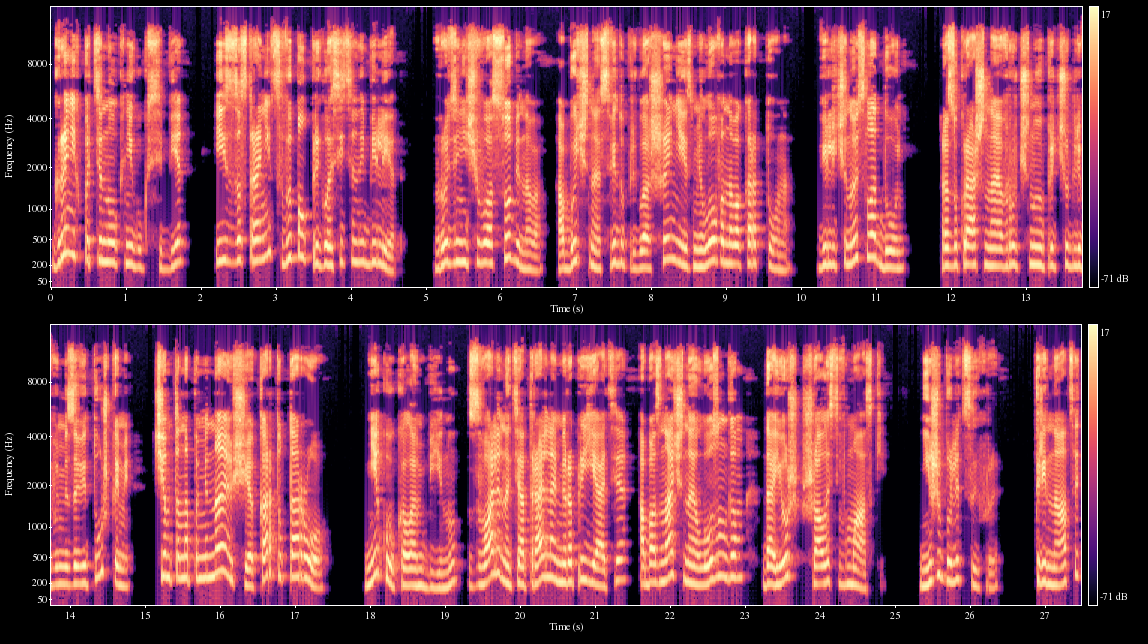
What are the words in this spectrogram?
Грених подтянул книгу к себе, и из-за страниц выпал пригласительный билет – Вроде ничего особенного, обычное с виду приглашение из мелованного картона, величиной с ладонь, разукрашенная вручную причудливыми завитушками, чем-то напоминающая карту Таро. Некую Коломбину звали на театральное мероприятие, обозначенное лозунгом «Даешь шалость в маске». Ниже были цифры 13-34.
